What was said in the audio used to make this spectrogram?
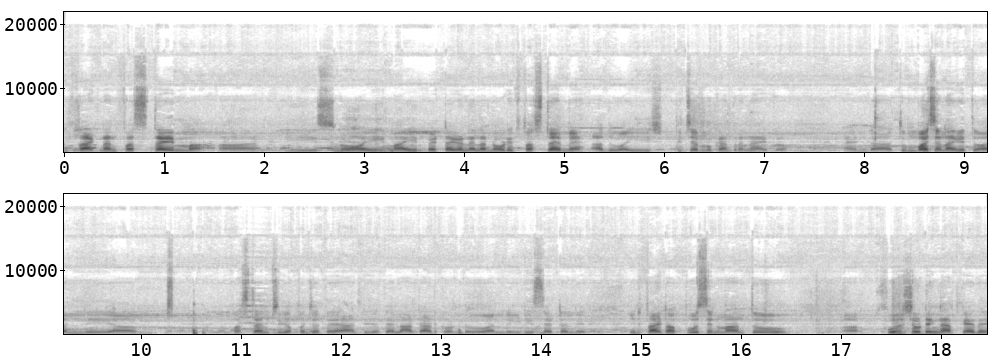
ಇನ್ಫ್ಯಾಕ್ಟ್ ನಾನು ಫಸ್ಟ್ ಟೈಮ್ ಈ ಸ್ನೋ ಈ ಹಿಮ ಈ ಬೆಟ್ಟಗಳನ್ನೆಲ್ಲ ನೋಡಿದ್ದು ಫಸ್ಟ್ ಟೈಮೇ ಅದು ಈ ಪಿಕ್ಚರ್ ಮುಖಾಂತರನೇ ಆಯಿತು. ಆ್ಯಂಡ್ ತುಂಬ ಚೆನ್ನಾಗಿತ್ತು. ಅಲ್ಲಿ ಫಸ್ಟ್ ಟೈಮ್ ಚಿಕ್ಕಪ್ಪನ ಜೊತೆ ಆಂಟಿ ಜೊತೆ ಅಲ್ಲಿ ಆಟ ಆಡಿಕೊಂಡು, ಅಲ್ಲಿ ಇಡೀ ಸೆಟ್ಟಲ್ಲಿ ಇನ್ಫ್ಯಾಕ್ಟ್ ಅಪ್ಪು ಸಿನಿಮಾ ಅಂತೂ ಫುಲ್ ಶೂಟಿಂಗ್ ಜ್ಞಾಪಕ ಇದೆ.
